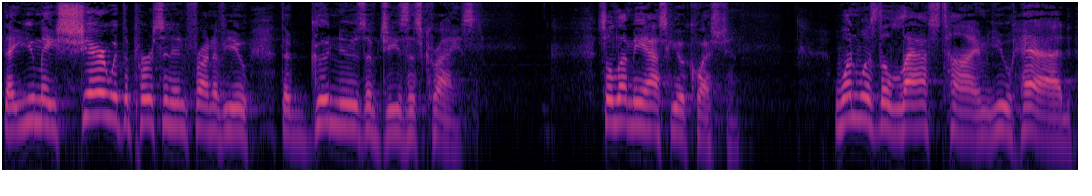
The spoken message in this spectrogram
that you may share with the person in front of you the good news of Jesus Christ. So let me ask you a question. When was the last time you had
